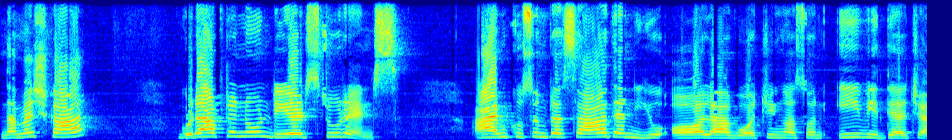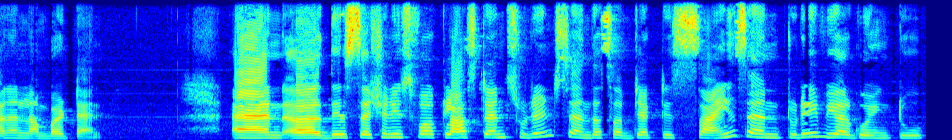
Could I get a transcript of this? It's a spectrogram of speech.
Namaskar. Good afternoon dear students. I am Kusum Prasad and you all are watching us on eVidya channel number 10. And uh, this session is for class 10 students and the subject is science and today we are going to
